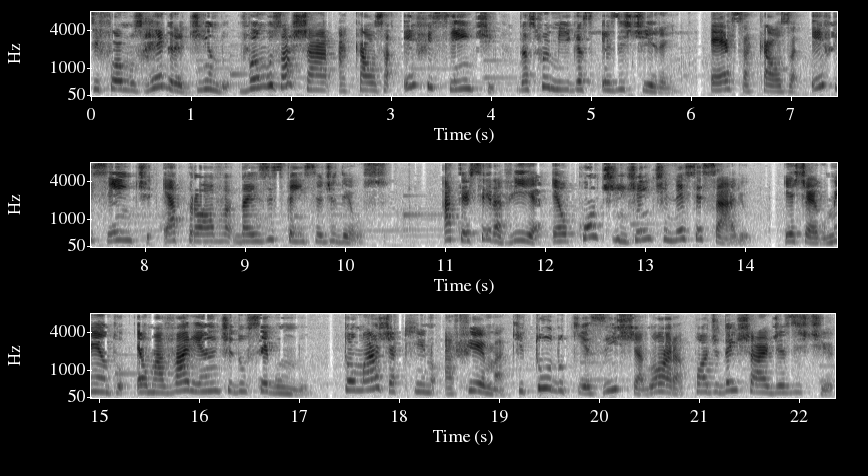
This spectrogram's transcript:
se formos regredindo, vamos achar a causa eficiente das formigas existirem. Essa causa eficiente é a prova da existência de Deus. A terceira via é o contingente necessário. Este argumento é uma variante do segundo. Tomás de Aquino afirma que tudo que existe agora pode deixar de existir.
